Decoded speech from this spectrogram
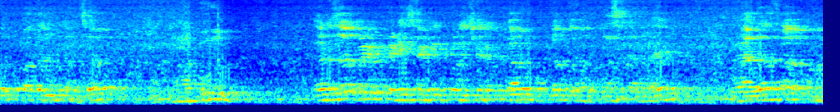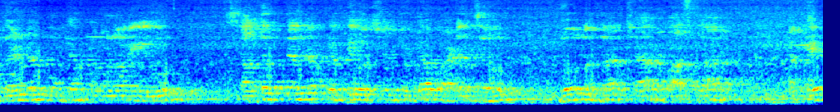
उत्पादन खर्च भागून कर्ज फेडीसाठी पुरेशी रक्कम उपलब्ध होत नसल्यामुळे व्याजाचा भूदंड मोठ्या प्रमाणावर येऊन सातत्यानं प्रतिवर्ष छोट्या वाढत जाऊन दोन हजार चार पाचला अखेर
